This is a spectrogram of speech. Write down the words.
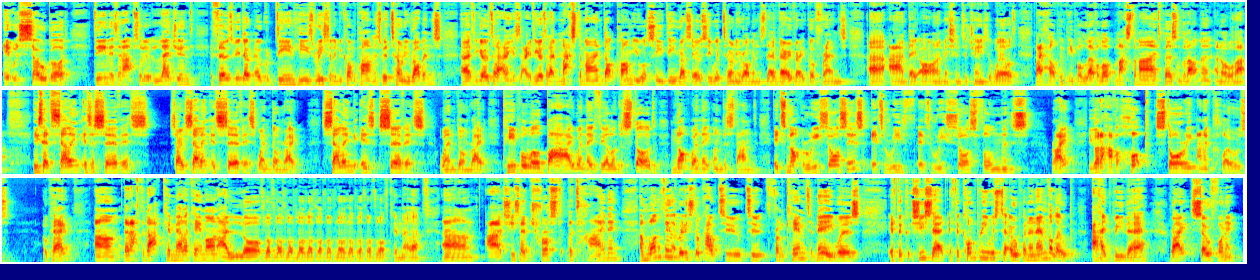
It was so good. Dean is an absolute legend. If those of you don't know Dean, he's recently become partners with Tony Robbins. Uh, if you go to like, I think it's like, if you go to like mastermind.com, you will see Dean Graziosi with Tony Robbins. They're very, very good friends. Uh, and they are on a mission to change the world by helping people level up masterminds, personal development, and all of that. He said selling is a service. Sorry, selling is service when done right. Selling is service when done right. People will buy when they feel understood, not when they understand. It's not resources, it's re- it's resourcefulness, right? You got to have a hook, story, and a close. Okay. Um, then after that, Kim Miller came on. I love, love, love, love, love, love, love, love, love, love, love, love, love Kim Miller. Um, uh, she said, trust the timing. And one thing that really stuck out to, to, from Kim to me was, if the, she said, if the company was to open an envelope, I'd be there, right? So funny.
